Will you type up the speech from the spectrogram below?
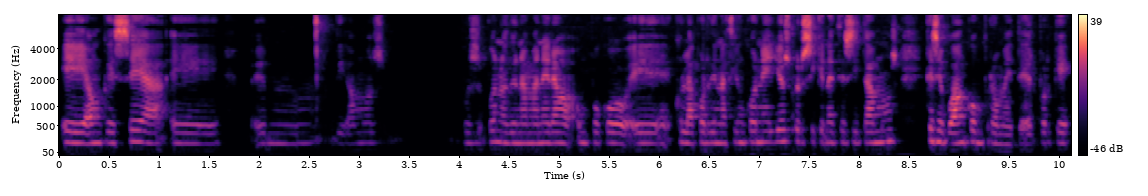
eh, aunque sea, em, digamos, pues bueno, de una manera un poco eh, con la coordinación con ellos, pero sí que necesitamos que se puedan comprometer, porque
